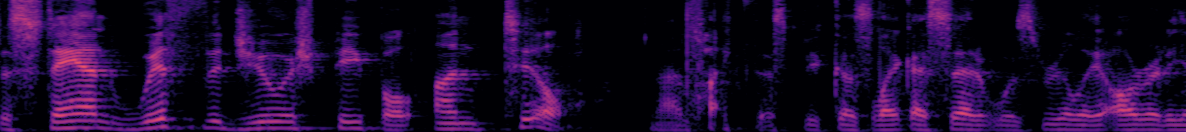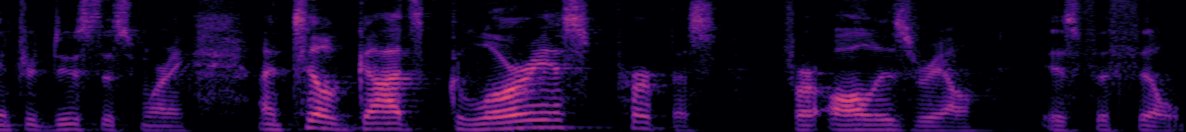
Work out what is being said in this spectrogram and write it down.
to stand with the Jewish people until, and I like this because, like I said, it was really already introduced this morning, until God's glorious purpose for all Israel is fulfilled.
